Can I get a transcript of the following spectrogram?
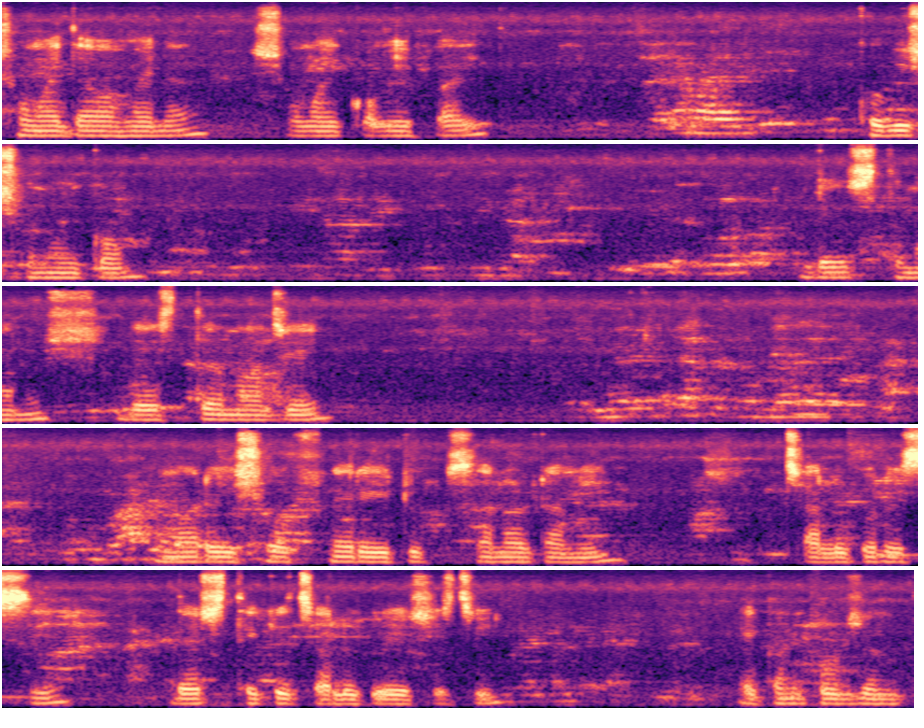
সময় দেওয়া হয় না, সময় কমই পাই। খুবই সময় কম। ব্যস্ত মানুষ ব্যস্তের মাঝে আমার এই স্বপ্নের ইউটিউব চ্যানেলটা আমি চালু করেছি, দেশ থেকে চালু করে এসেছি। এখন পর্যন্ত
